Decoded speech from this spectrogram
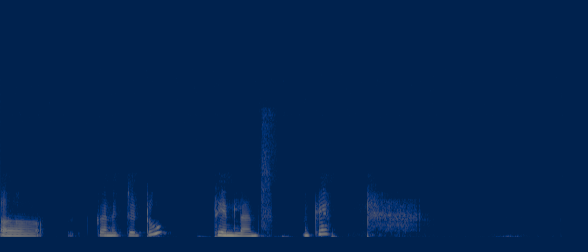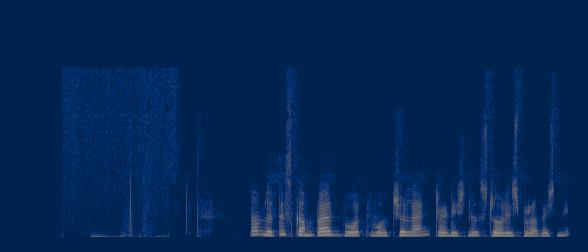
uh, connected to thin LUNs okay? Now let us compare both virtual and traditional storage provisioning.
